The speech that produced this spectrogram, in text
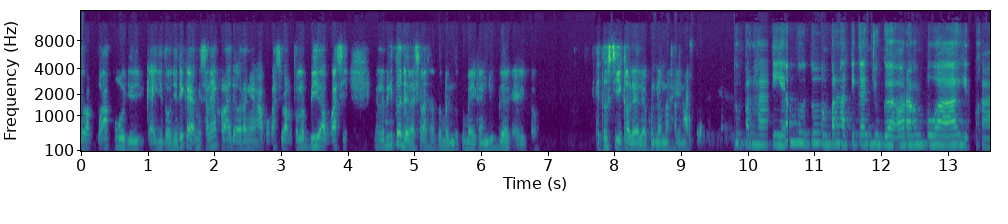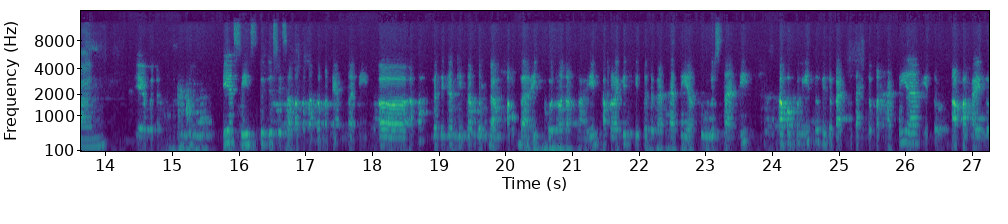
waktu aku jadi kayak gitu. Jadi kayak misalnya kalau ada orang yang aku kasih waktu lebih aku kasih yang lebih itu adalah salah satu bentuk kebaikan juga kayak gitu. Itu sih kalau dari aku nambahin. Butuh perhatian butuh memperhatikan juga orang tua gitu kan iya benar iya sih setuju sih sama teman-teman yang tadi uh, apa ketika kita berdampak baik buat orang lain apalagi itu dengan hati yang tulus tadi apa pun itu gitu kan entah itu perhatian itu apakah itu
